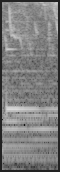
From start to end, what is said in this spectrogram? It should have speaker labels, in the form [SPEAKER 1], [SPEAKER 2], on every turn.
[SPEAKER 1] Bye.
